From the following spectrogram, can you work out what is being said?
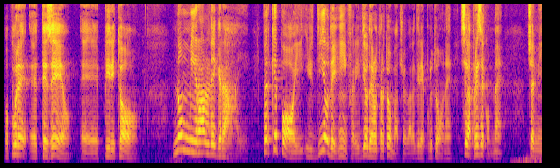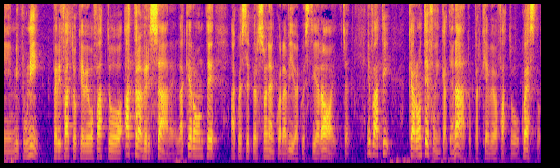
oppure eh, Teseo e Piritoo. Non mi rallegrai, perché poi il dio degli inferi, il dio dell'oltretomba, cioè vale a dire Plutone, se la prese con me, cioè mi, mi punì per il fatto che avevo fatto attraversare la Cheronte a queste persone ancora vive, a questi eroi. Eccetera. Infatti Caronte fu incatenato perché aveva fatto questo,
